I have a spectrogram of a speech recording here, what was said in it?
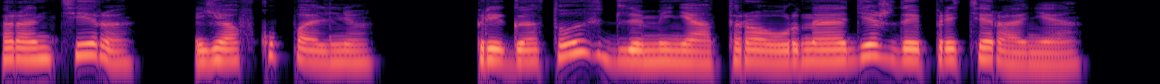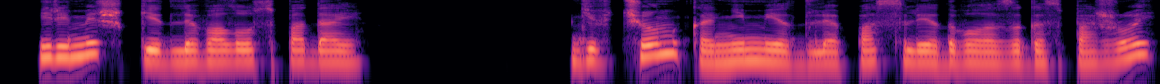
«Рантира, я в купальню. Приготовь для меня траурные одежды и притирания. И ремешки для волос подай». Девчонка немедля последовала за госпожой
